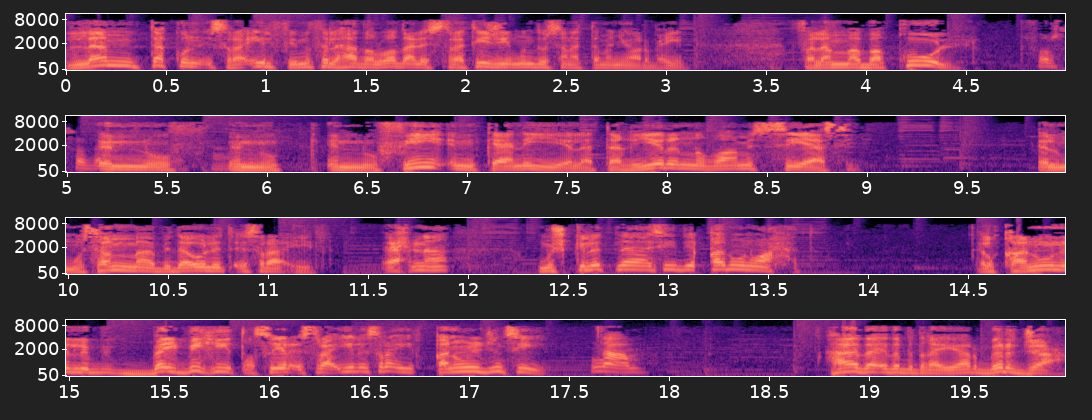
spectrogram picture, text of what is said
لم تكن إسرائيل في مثل هذا الوضع الاستراتيجي منذ سنة 48 فلما بقول فرصة إنه إنه إنه في إمكانية لتغيير النظام السياسي المسمى بدولة إسرائيل إحنا مشكلتنا يا سيدي قانون واحد. القانون اللي بي به تصير إسرائيل إسرائيل قانون الجنسية. نعم. هذا إذا بتغير بيرجع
